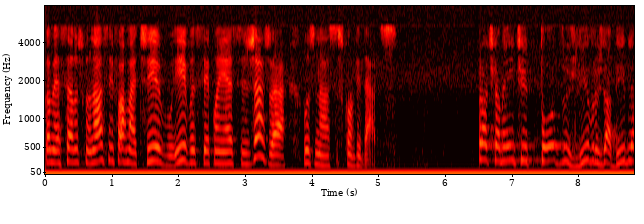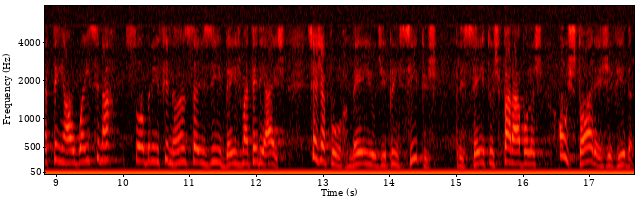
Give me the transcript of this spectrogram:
Começamos com o nosso informativo e você conhece já já os nossos convidados. Praticamente todos os livros da Bíblia têm algo a ensinar sobre finanças e bens materiais, seja por meio de princípios, preceitos, parábolas ou histórias de vida.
